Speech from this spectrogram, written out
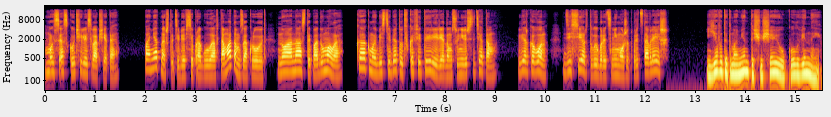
«Мы соскучились вообще-то. Понятно, что тебе все прогулы автоматом закроют, но о нас ты подумала? Как мы без тебя тут в кафетерии рядом с университетом? Верка вон, десерт выбрать не может, представляешь?» Я в этот момент ощущаю укол вины.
